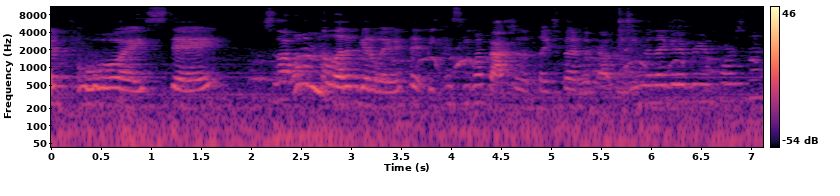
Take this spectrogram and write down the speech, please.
Good boy. Stay. So that one I'm gonna let him get away with it because he went back to the place bed without needing the negative reinforcement.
